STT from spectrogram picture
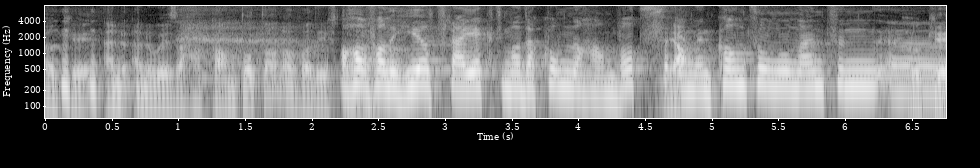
Oké, okay. en, en hoe is dat gekanteld dan? Of wat heeft dat... oh, van een heel traject, maar dat komt nog aan bod ja. in mijn kantelmomenten. Uh, Oké, okay.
